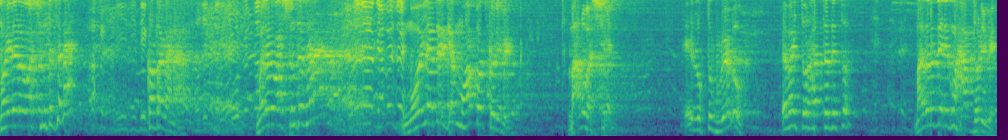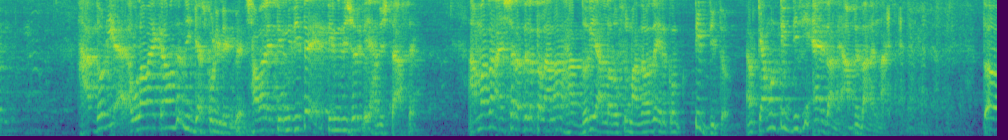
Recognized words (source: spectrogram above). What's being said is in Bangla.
মহিলারা ওয়াজ শুনতেছে না? কথা কয় না। মহিলারা শুনতেছে না? মহিলাদেরকে মহব্বত করিবে। ভালোবাসবেন এই লোক তো বুড়ে লোক। এ ভাই, তোর হাতটা দে তো। মাঝে মাঝে এরকম হাত ধরিবে। হাত ধরিয়ে ওলামায় কেরাম আছে, জিজ্ঞাসা করি দেখবেন সবাই তিরমিজিতে, তিরমিজি শরীফে এই হাদিসটা আছে। আমাদান আয়সা রাদিল্লাহ তাআলা আমার হাত ধরিয়ে আল্লাহ রসুল মাঝে মাঝে এরকম টিপ দিত। কেমন টিপ দিছি, এ জানে, আপনি জানেন না। তো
